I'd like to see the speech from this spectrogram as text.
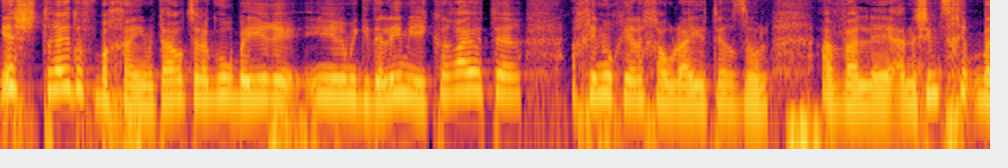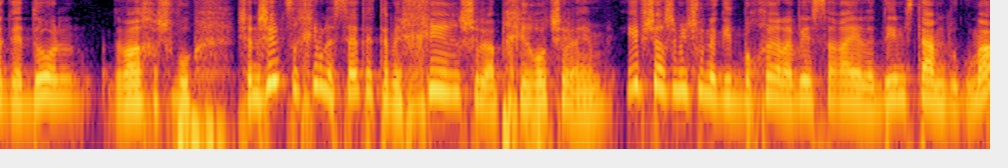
יש trade off בחיים, אתה רוצה לגור בעיר עיר מגדלים, היא יקרה יותר, החינוך יהיה לך אולי יותר זול. אבל אה, אנשים צריכים, בגדול, הדבר החשוב הוא, שאנשים צריכים לשאת את המחיר של הבחירות שלהם. אי אפשר שמישהו נגיד בוחר להביא עשרה ילדים, סתם דוגמה,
